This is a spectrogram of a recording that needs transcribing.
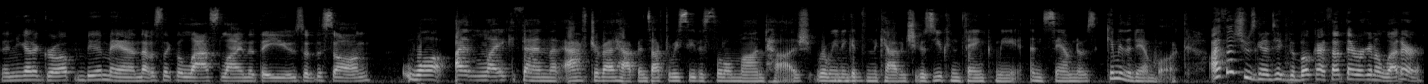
Then you got to grow up and be a man. That was like the last line that they used of the song. Well, I like then that after that happens, after we see this little montage, Rowena Mm-hmm. gets in the cabin. She goes, "You can thank me," and Sam knows, "Give me the damn book." I thought she was going to take the book. I thought they were going to let her.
